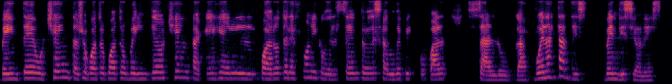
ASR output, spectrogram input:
2080, 844-2080, que es el cuadro telefónico del Centro de Salud Episcopal San Lucas. Buenas tardes, bendiciones.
